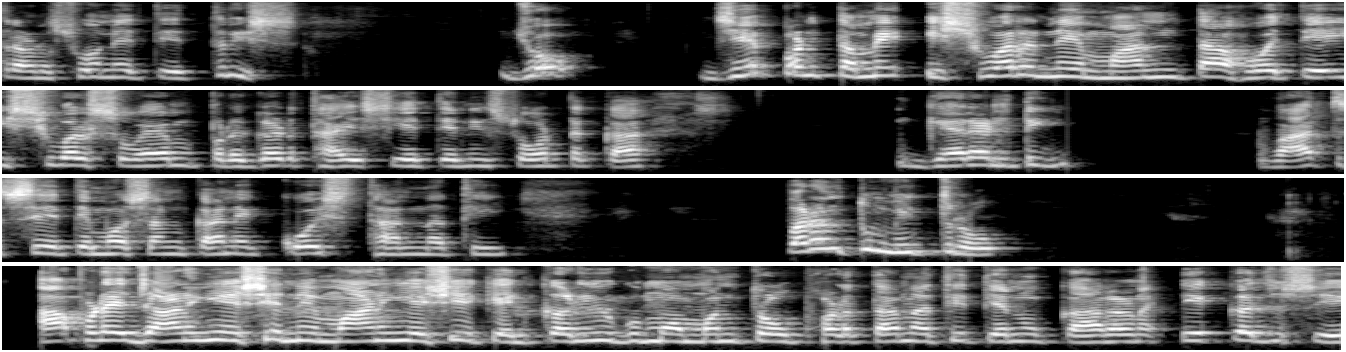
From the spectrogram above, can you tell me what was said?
ત્રણસો ને તેત્રીસ. જો જે પણ તમે ઈશ્વરને માનતા હોય તે ઈશ્વર સ્વયં પ્રગટ થાય છે, તેની સો ટકા ગેરંટી વાત છે, તેમાં શંકાને કોઈ સ્થાન નથી. પરંતુ મિત્રો આપણે જાણીએ છીએ ને માણીએ છીએ કે કળિયુગમાં મંત્રો ફળતા નથી. તેનું કારણ એક જ છે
